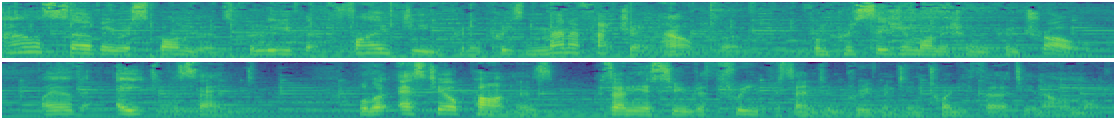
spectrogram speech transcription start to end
our survey respondents believe that 5G could increase manufacturing output from precision monitoring and control by over 8%, although STL Partners has only assumed a 3% improvement in 2030 in our model.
